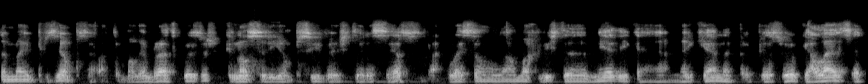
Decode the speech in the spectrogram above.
também, por exemplo, sei lá, estou-me a lembrar de coisas que não seriam possíveis ter acesso. À coleção, há uma revista médica americana, penso eu, que é a Lancet,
